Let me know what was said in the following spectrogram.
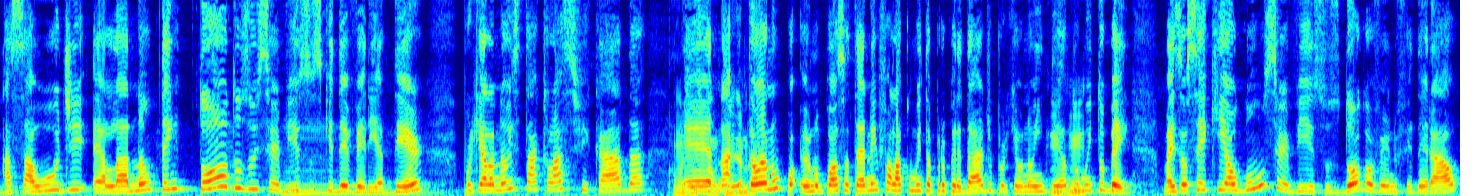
A saúde, ela não tem todos os serviços que deveria ter, porque ela não está classificada. Como gestão na- então eu não, eu não posso até nem falar com muita propriedade, porque eu não entendo Uhum. muito bem. Mas eu sei que alguns serviços do governo federal,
